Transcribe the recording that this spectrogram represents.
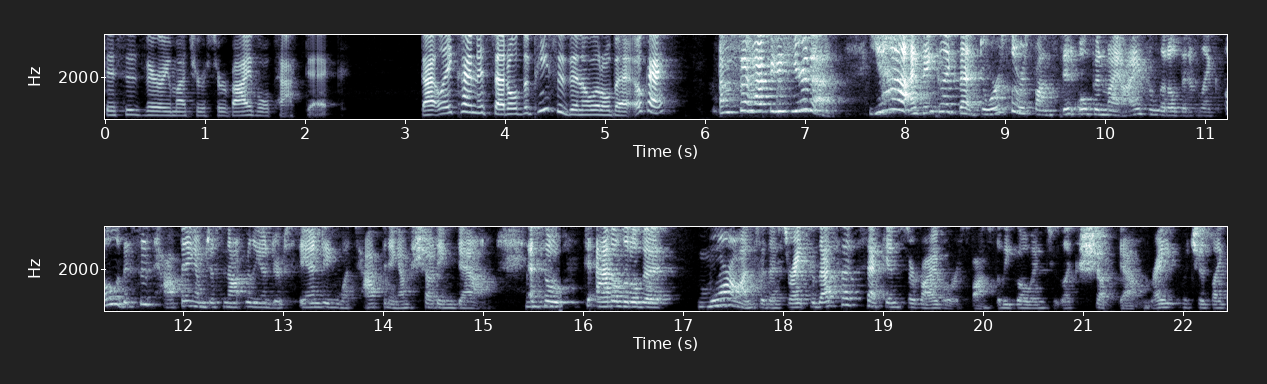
this is very much your survival tactic, that like kind of settled the pieces in a little bit. Okay. I'm so happy to hear that. Yeah, I think like that dorsal response did open my eyes a little bit of like, oh, this is happening. I'm just not really understanding what's happening. I'm shutting down. Mm-hmm. And so to add a little bit more onto this, right? So that's that second survival response that we go into, like shut down, right? Which is like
